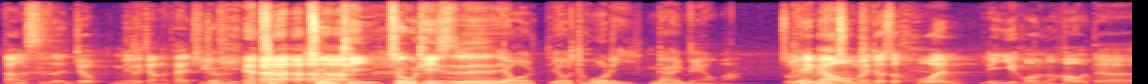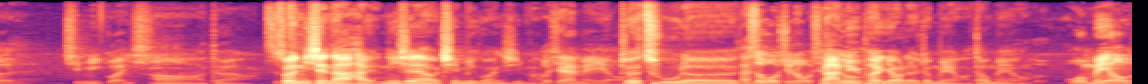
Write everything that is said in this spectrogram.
当事人就没有讲的太具对体。主主题 主题是不是有有脱离？应该也没有吧？主题没有，我们就是婚离婚后的亲密关系。啊，对啊，所以你现在还你现在有亲密关系吗我？现在没有，就是除了但是我觉得我现在男女朋友的就没有，都没有，我没有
